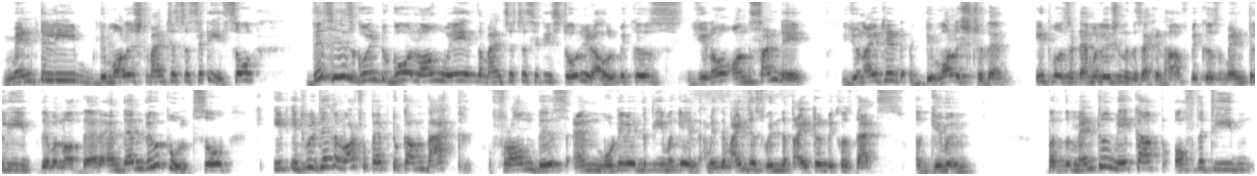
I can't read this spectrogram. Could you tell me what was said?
mentally demolished Manchester City. So, this is going to go a long way in the Manchester City story, Rahul, because, you know, on Sunday, United demolished them. It was a demolition in the second half because mentally they were not there. And then Liverpool. So it, it will take a lot for Pep to come back from this and motivate the team again. I mean, they might just win the title because that's a given. But the mental makeup of the team,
